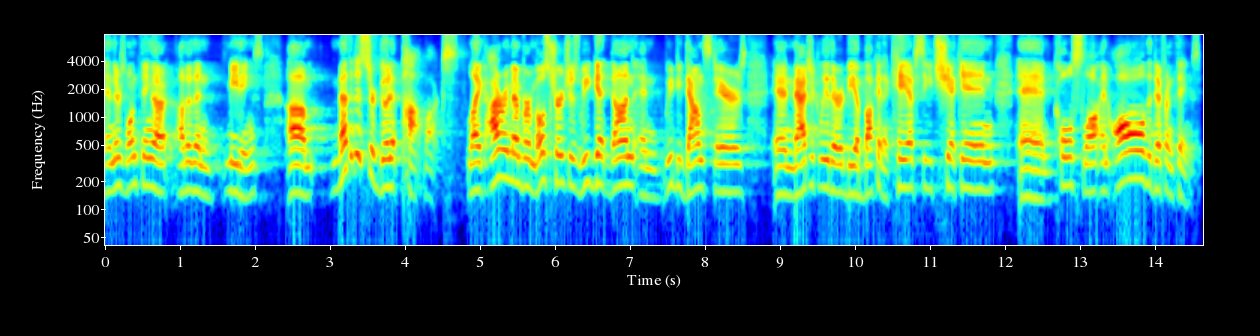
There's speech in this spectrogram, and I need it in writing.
and there's one thing other than meetings. Um, Methodists are good at potlucks. Like, I remember most churches, we'd get done and we'd be downstairs, and magically there would be a bucket of KFC chicken and coleslaw and all the different things.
